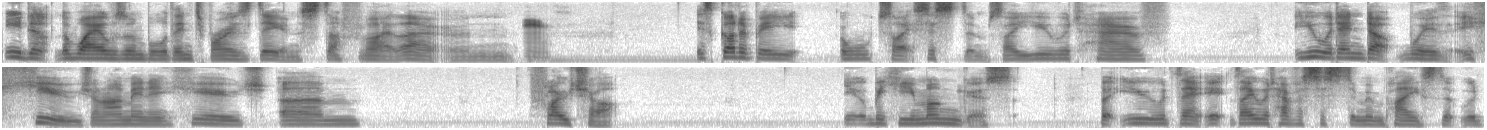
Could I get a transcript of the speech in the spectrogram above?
you know the whales on board Enterprise D and stuff like that, and Mm. It's got to be a watertight system. So you would have, you would end up with a huge, and I mean a huge, um, flowchart. It would be humongous, but you would they it, they would have a system in place that would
